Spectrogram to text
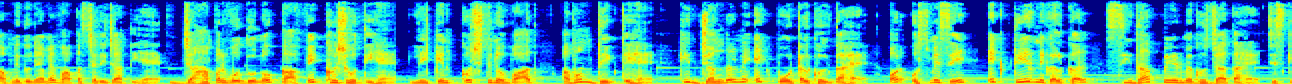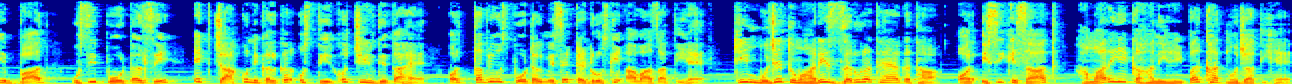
अपनी दुनिया में वापस चली जाती है, जहाँ पर वो दोनों काफ़ी खुश होती है। लेकिन कुछ दिनों बाद अब हम देखते हैं कि जंगल में एक पोर्टल खुलता है और उसमें से एक तीर निकलकर सीधा पेड़ में घुस जाता है, जिसके बाद उसी पोर्टल से एक चाकू निकलकर उस तीर को चीर देता है और तभी उस पोर्टल में से टेड्रोस की आवाज़ आती है कि मुझे तुम्हारी ज़रूरत है, अगथा। और इसी के साथ हमारी ये कहानी यहीं पर खत्म हो जाती है।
